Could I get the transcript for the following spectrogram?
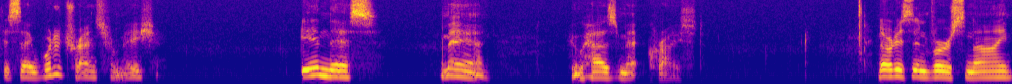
to say, what a transformation in this man who has met Christ. Notice in verse 9,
